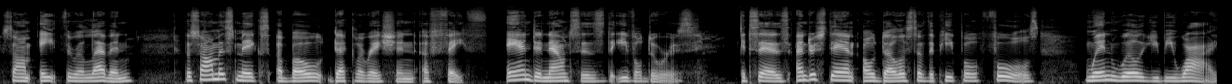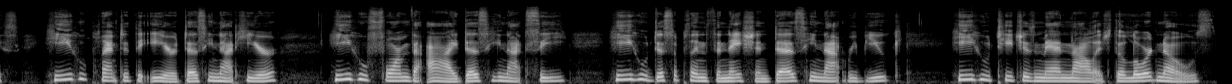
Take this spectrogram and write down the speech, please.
Psalm 8 through 11, the psalmist makes a bold declaration of faith and denounces the evildoers. It says, Understand, O dullest of the people, fools, when will you be wise? He who planted the ear, does he not hear? He who formed the eye, does he not see? He who disciplines the nation, does he not rebuke? He who teaches man knowledge, the Lord knows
